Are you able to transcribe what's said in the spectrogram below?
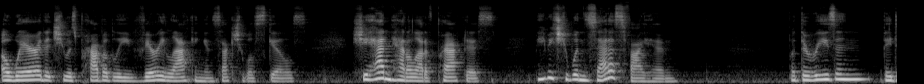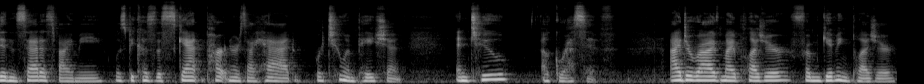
aware that she was probably very lacking in sexual skills. She hadn't had a lot of practice. Maybe she wouldn't satisfy him. But the reason they didn't satisfy me was because the scant partners I had were too impatient and too aggressive. I derive my pleasure from giving pleasure,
